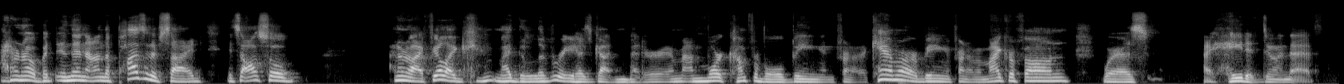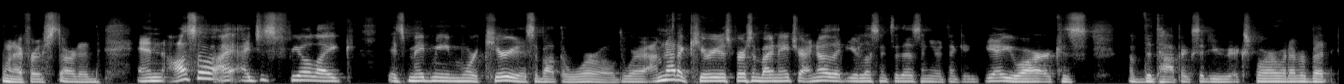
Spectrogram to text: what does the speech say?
I don't know. But and then on the positive side, it's also I don't know. I feel like my delivery has gotten better and I'm more comfortable being in front of the camera or being in front of a microphone. Whereas I hated doing that when I first started. And also, I, I, just feel like it's made me more curious about the world, where I'm not a curious person by nature. I know that you're listening to this and you're thinking, yeah, you are because of the topics that you explore or whatever. But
